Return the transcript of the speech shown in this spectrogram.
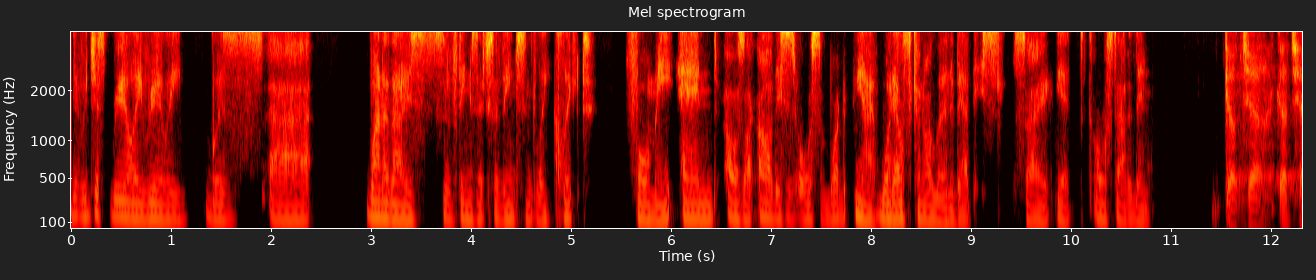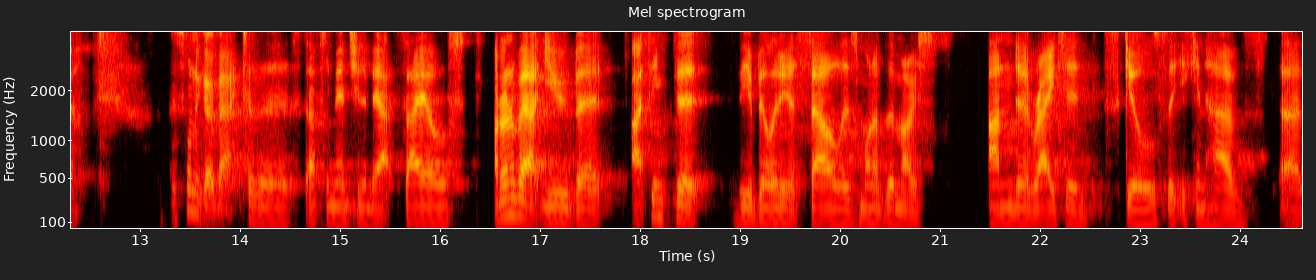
it just really, really was uh, one of those sort of things that sort of instantly clicked for me. And I was like, oh, this is awesome. What, you know, what else can I learn about this? So yeah, it all started then. Gotcha. Gotcha. I just want to go back to the stuff you mentioned about sales. I don't know about you, but I think that the ability to sell is one of the most underrated skills that you can have uh,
